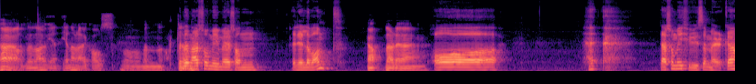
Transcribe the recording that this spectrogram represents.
Ja, ja. Den er, en, eneren er jo kaos. Og, men Men den er så mye mer sånn relevant. Ja, det er det. Og Det er som i Who's America,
